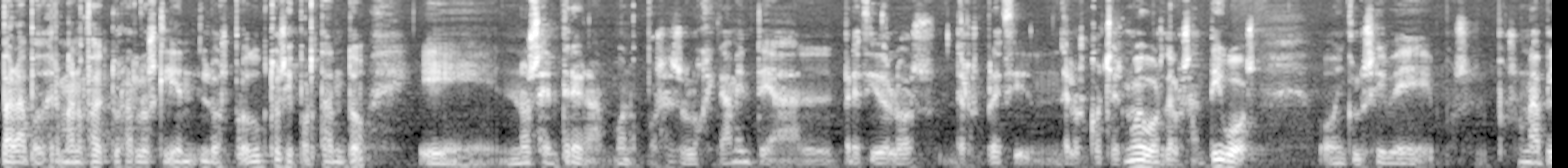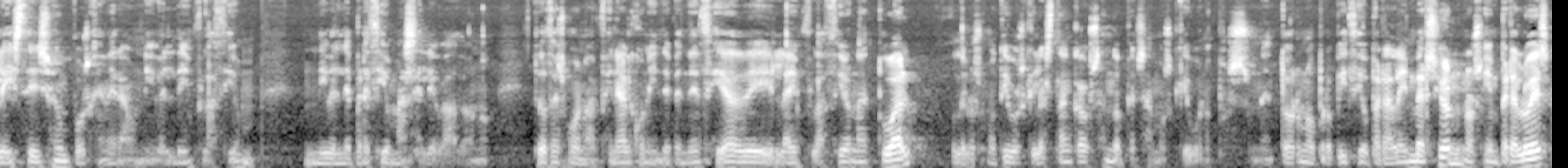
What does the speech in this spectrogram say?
para poder manufacturar los, los productos y por tanto eh, no se entregan. Bueno, pues eso lógicamente al precio de los, de los, precios, de los coches nuevos, de los antiguos o inclusive pues, pues, una PlayStation pues genera un nivel de inflación, un nivel de precio más elevado. ¿no? Entonces, bueno, al final con independencia de la inflación actual, o de los motivos que la están causando, pensamos que bueno, pues es un entorno propicio para la inversión, no siempre lo es,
